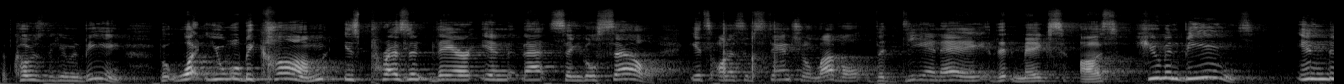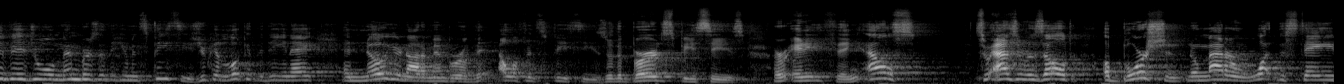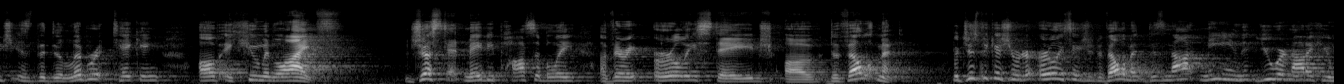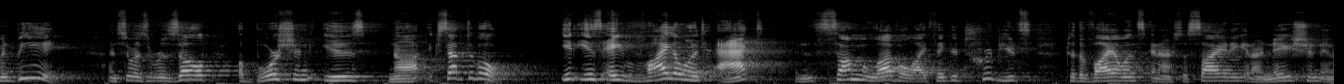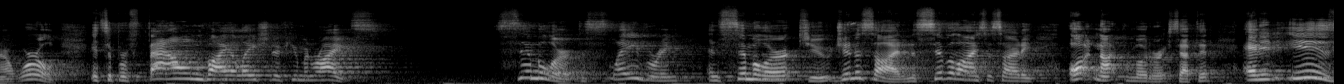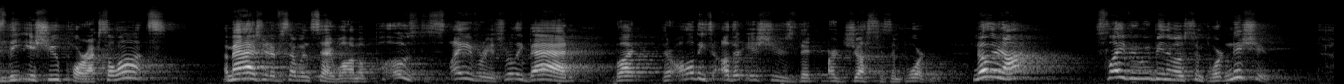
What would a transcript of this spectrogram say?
that compose the human being. But what you will become is present there in that single cell. It's on a substantial level the DNA that makes us human beings individual members of the human species. You can look at the DNA and know you're not a member of the elephant species or the bird species or anything else. So, as a result, abortion, no matter what the stage, is the deliberate taking of a human life, just at maybe possibly a very early stage of development. But just because you're at an early stage of development does not mean that you are not a human being. And so, as a result, abortion is not acceptable. It is a violent act, and in some level, I think, attributes to the violence in our society, in our nation, in our world. It's a profound violation of human rights, similar to slavery and similar to genocide. And a civilized society ought not promote or accept it, and it is the issue par excellence. Imagine if someone said, Well, I'm opposed to slavery, it's really bad, but there are all these other issues that are just as important. No, they're not. Slavery would be the most important issue.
